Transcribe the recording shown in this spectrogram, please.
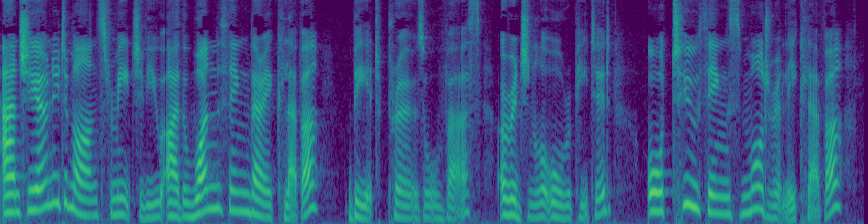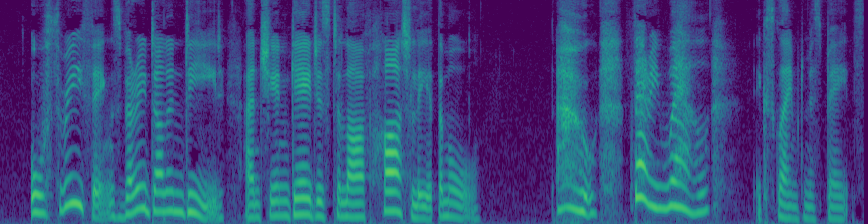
and she only demands from each of you either one thing very clever, be it prose or verse, original or repeated, or two things moderately clever, or three things very dull indeed, and she engages to laugh heartily at them all. "Oh, very well!" exclaimed Miss Bates.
